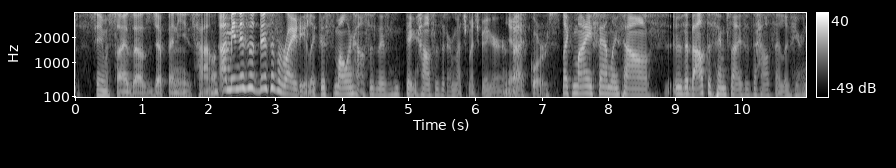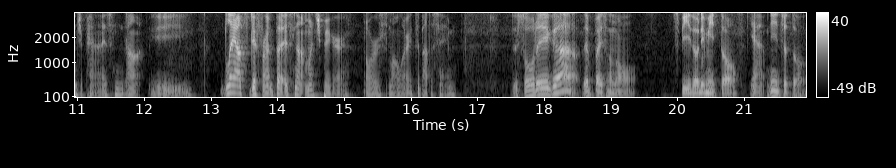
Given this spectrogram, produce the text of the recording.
houses. same size as Japanese house. I mean, there's a there's a variety. Like there's smaller houses and there's big houses that are much much bigger. yeah, but of course. like my family's house it was about the same size as the house I live here in Japan. It's not えー layout's different, but it's not much bigger or smaller. It's about the same. でそれがやっぱりそのスピードリミット Yeah. にちょっと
